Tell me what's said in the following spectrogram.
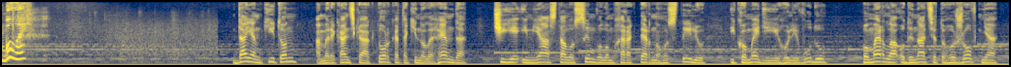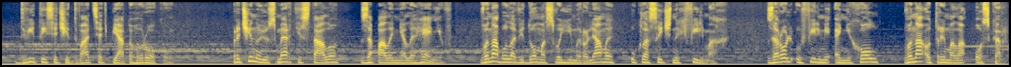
бувай. Дайан Кітон, американська акторка та кінолегенда, чиє ім'я стало символом характерного стилю і комедії Голівуду, померла 11 жовтня 2025 року. Причиною смерті стало запалення легенів. Вона була відома своїми ролями у класичних фільмах. За роль у фільмі Енні Холл вона отримала Оскар.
